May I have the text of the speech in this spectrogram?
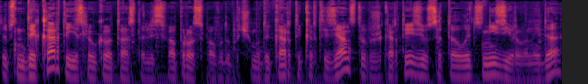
собственно, Декарт, если у кого-то остались вопросы по поводу, почему Декарт и картезианство, потому что картезиус — это латинизированный, да,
